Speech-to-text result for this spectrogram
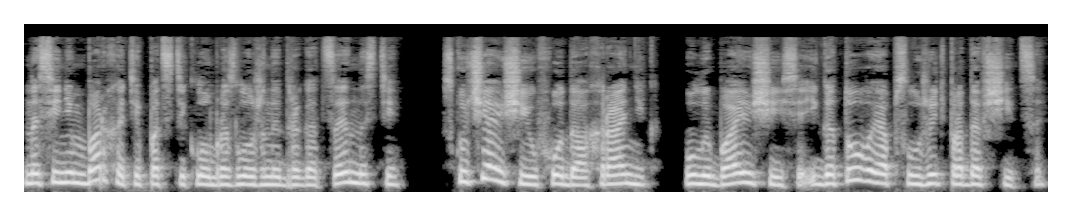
На синем бархате под стеклом разложены драгоценности, скучающий у входа охранник, улыбающиеся и готовые обслужить продавщицы.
